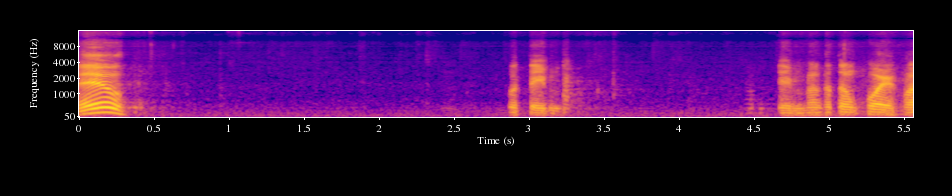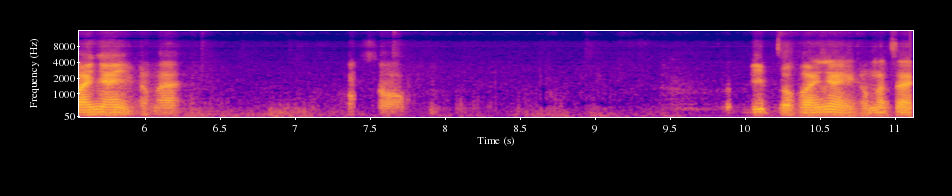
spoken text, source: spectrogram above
เร็วกดเต็ม เต็มมันก็ต้องปล่อยควายใหญ่เข้ามาออกสองลิฟต์กับควายใหญ่เข้ามาใส่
